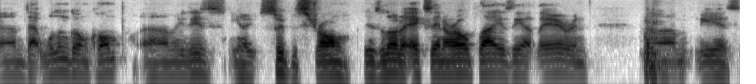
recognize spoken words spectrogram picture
um, that Wollongong comp. Um, it is, you know, super strong. There's a lot of ex NRL players out there, and um, yeah, it's,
